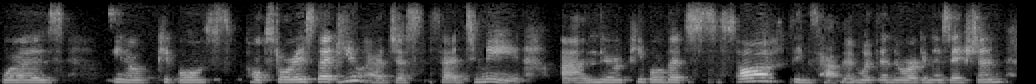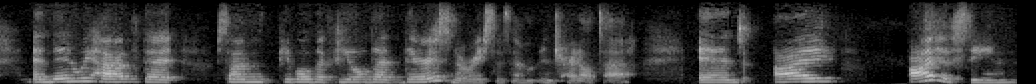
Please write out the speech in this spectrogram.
was, you know, people told stories that you had just said to me. Um, there were people that saw things happen within the organization. And then we have that some people that feel that there is no racism in Tri Delta. And I I have seen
